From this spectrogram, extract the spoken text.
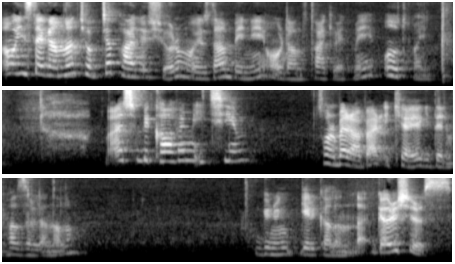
Ama Instagram'dan çokça paylaşıyorum. O yüzden beni oradan da takip etmeyi unutmayın. Ben şimdi bir kahvemi içeyim. Sonra beraber Ikea'ya gidelim, hazırlanalım. Günün geri kalanında görüşürüz.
